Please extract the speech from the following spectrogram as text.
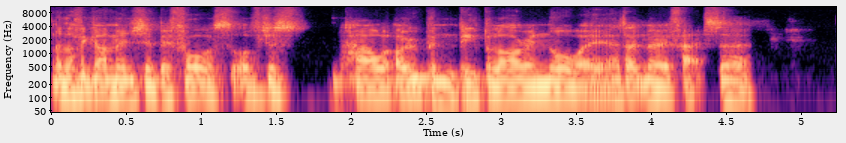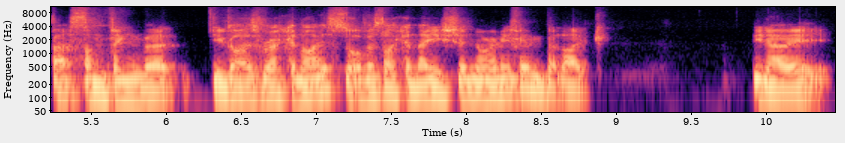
and I think I mentioned it before, sort of just how open people are in Norway. I don't know if that's uh, that's something that you guys recognise, sort of as like a nation or anything, but like, you know, it,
